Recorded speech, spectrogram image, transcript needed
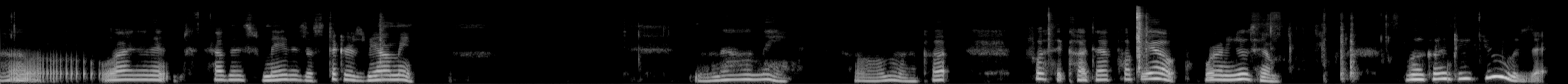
Uh, why didn't have this made as a sticker is beyond me. Beyond me. Oh, I'm gonna cut, first it cut that puppy out. We're gonna use him. We're going to use it.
